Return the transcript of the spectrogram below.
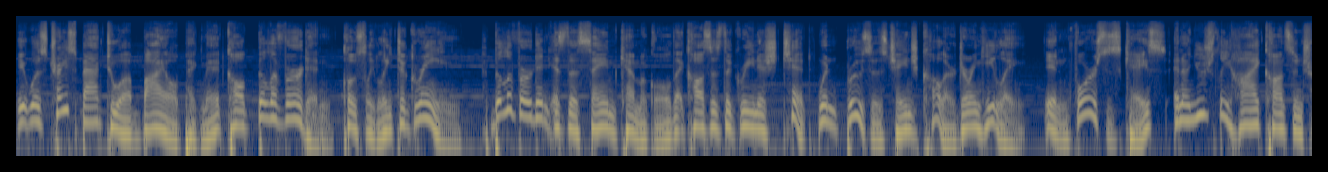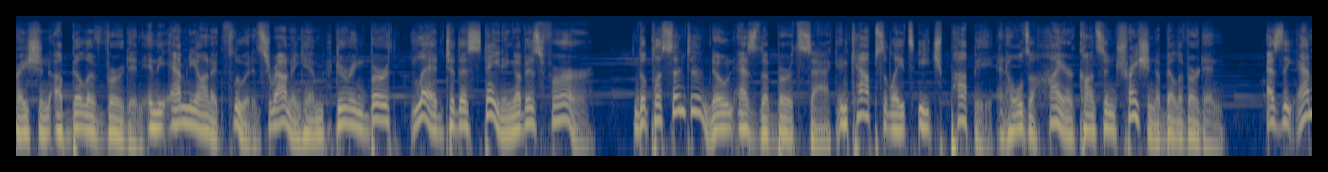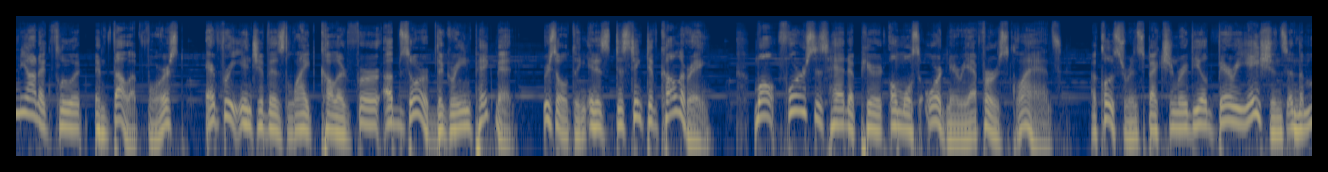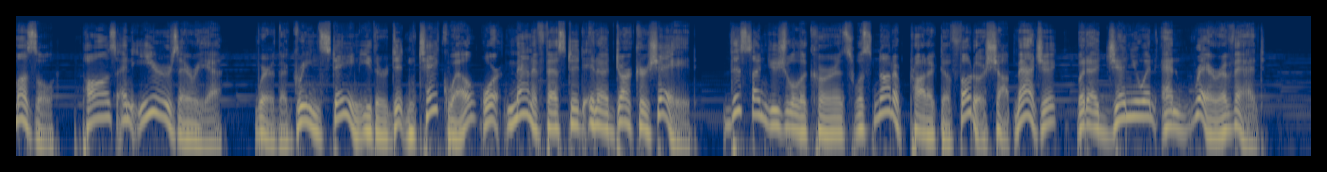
It was traced back to a biopigment called biliverdin, closely linked to green. Biliverdin is the same chemical that causes the greenish tint when bruises change color during healing. In Forrest's case, an unusually high concentration of biliverdin in the amniotic fluid surrounding him during birth led to the staining of his fur. The placenta, known as the birth sac, encapsulates each puppy and holds a higher concentration of biliverdin. As the amniotic fluid enveloped Forrest, every inch of his light-colored fur absorbed the green pigment, resulting in his distinctive coloring. While Forrest's head appeared almost ordinary at first glance, a closer inspection revealed variations in the muzzle, paws, and ears area, where the green stain either didn't take well or manifested in a darker shade. This unusual occurrence was not a product of Photoshop magic, but a genuine and rare event.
